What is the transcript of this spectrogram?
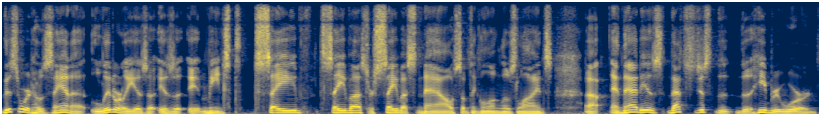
This word Hosanna literally is a is a it means save save us or save us now something along those lines, uh, and that is that's just the the Hebrew word.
